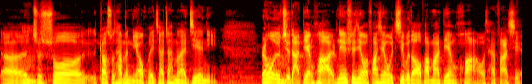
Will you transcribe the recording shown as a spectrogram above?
呃、嗯就是说告诉他们你要回家，叫他们来接你。然后我就去打电话，那一瞬间我发现我记不到我爸妈电话，我才发现，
